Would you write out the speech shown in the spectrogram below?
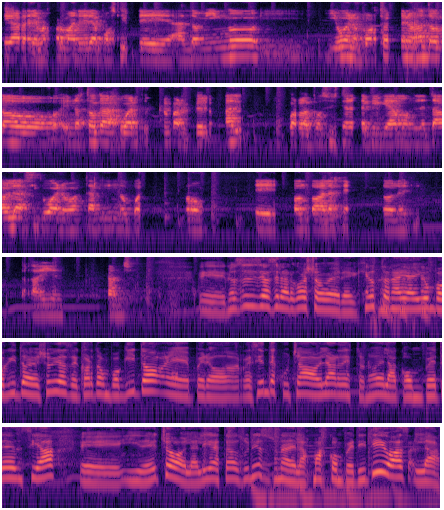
llegar de la mejor manera posible al domingo y, y bueno, por suerte nos ha tocado, eh, nos toca jugar este partido local por la posición en la que quedamos en la tabla, así que bueno, va a estar lindo pues, con toda la gente, ahí en la cancha. Eh, no sé si ya se largó a llover. En Houston hay ahí un poquito de lluvia, se corta un poquito, eh, pero recién te escuchaba hablar de esto, ¿no? De la competencia. Eh, y de hecho, la Liga de Estados Unidos es una de las más competitivas. La,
